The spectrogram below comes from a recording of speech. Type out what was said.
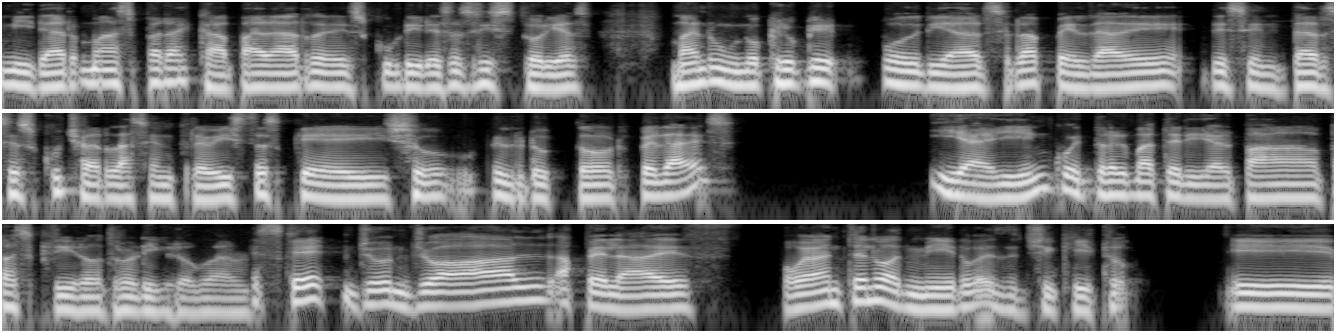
mirar más para acá para redescubrir esas historias, mano, uno creo que podría darse la pena de, sentarse a escuchar las entrevistas que hizo el doctor Peláez y ahí encuentra el material para escribir otro libro. Es que yo, yo a Peláez, obviamente lo admiro desde chiquito. Y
